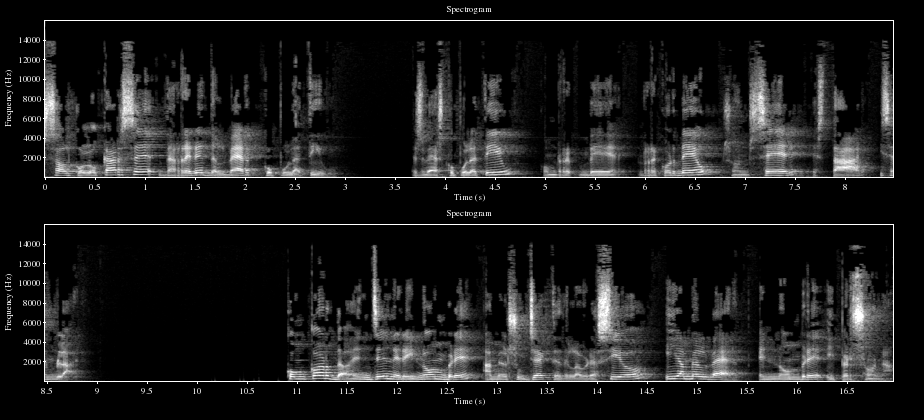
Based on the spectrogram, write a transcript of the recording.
Sol col·locar-se darrere del verb copulatiu. Els verbs copulatius, com bé recordeu, són ser, estar i semblar. Concorda en gènere i nombre amb el subjecte de l'oració i amb el verb en nombre i persona.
